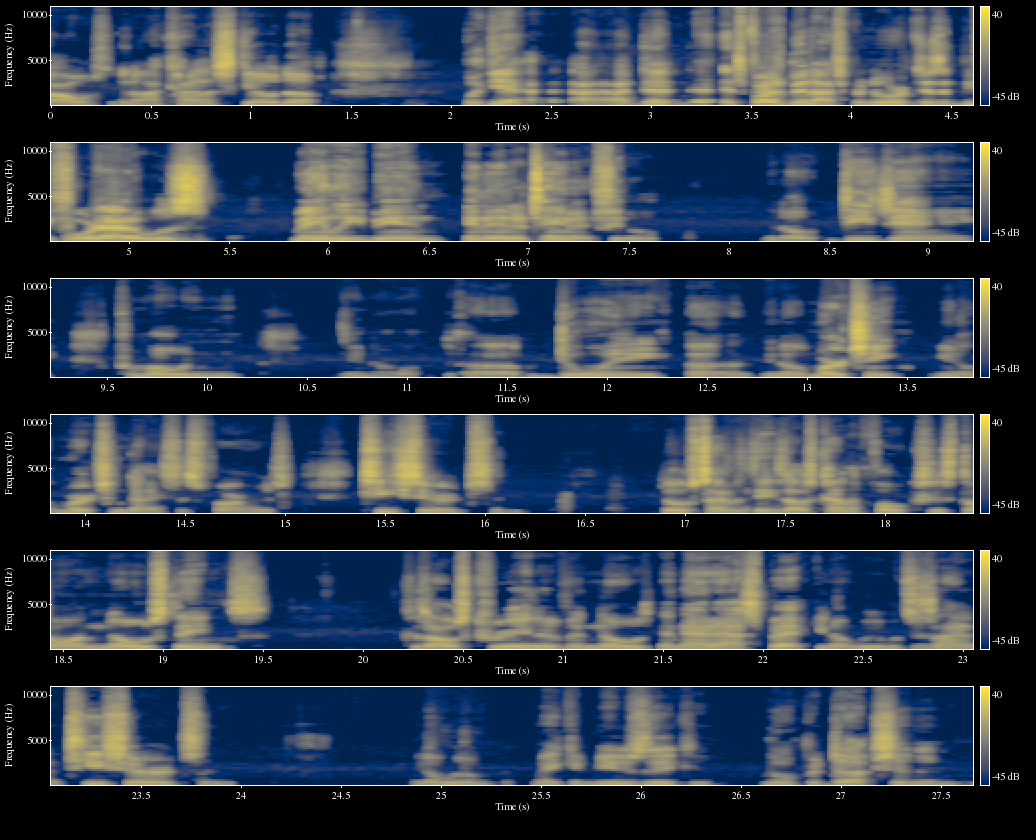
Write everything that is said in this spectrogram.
So I was, you know, I kind of scaled up. But yeah, I, I did, as far as being an entrepreneur, because before that it was mainly being in the entertainment field, you know, DJing, promoting, you know, uh, doing, uh, you know, merching, you know, merchandise as far as t-shirts and those type of things. I was kind of focused on those things. because I was creative in those in that aspect. You know, we were designing T-shirts and you know we were making music, doing production, and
